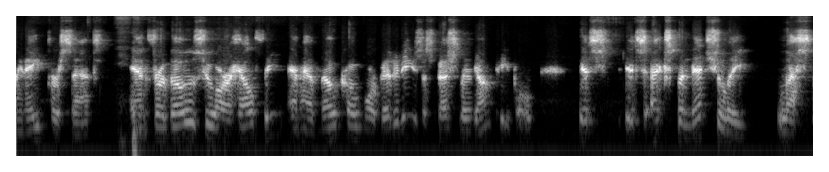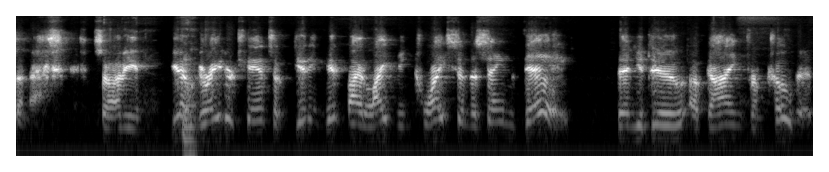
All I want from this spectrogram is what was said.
99.8%. And for those who are healthy and have no comorbidities, especially young people, it's it's exponentially less than that. So I mean, you have greater chance of getting hit by lightning twice in the same day than you do of dying from COVID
